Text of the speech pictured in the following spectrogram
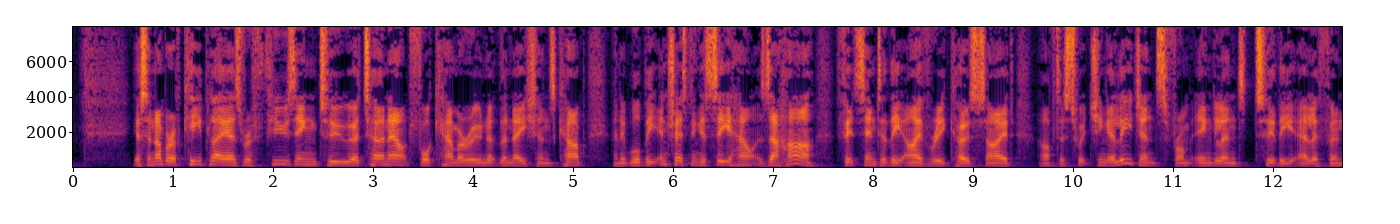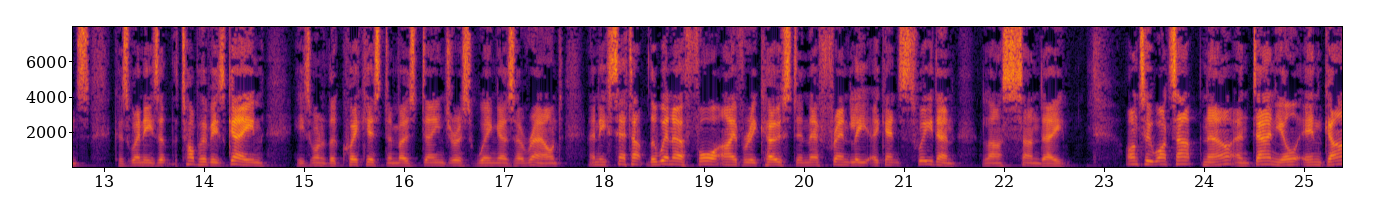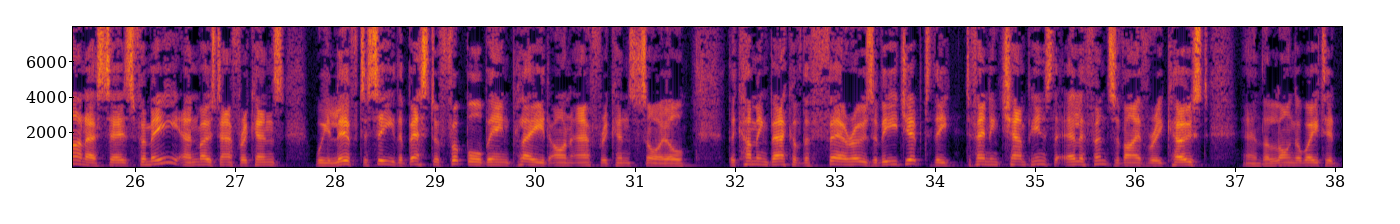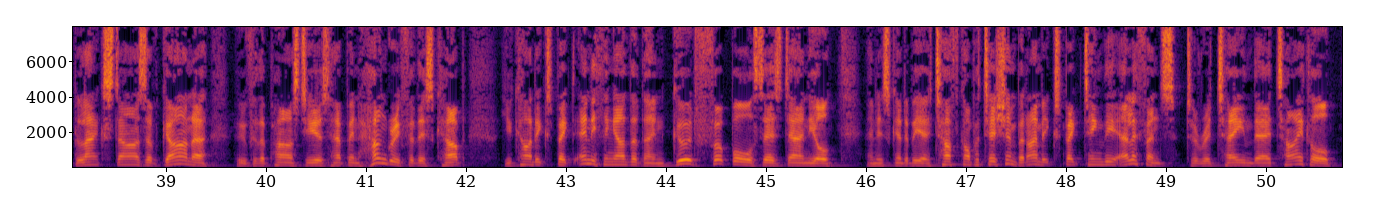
Yes, a number of key players refusing to uh, turn out for Cameroon at the Nations Cup, and it will be interesting to see how Zaha fits into the Ivory Coast side after switching allegiance from England to the Elephants. Because when he's at the top of his game, he's one of the quickest and most dangerous wingers around, and he set up the winner for Ivory Coast in their friendly against Sweden last Sunday. On to what's up now, and Daniel in Ghana says, For me and most Africans, we live to see the best of football being played on African soil. The coming back of the Pharaohs of Egypt, the defending champions, the Elephants of Ivory Coast, and the long awaited Black Stars of Ghana, who for the past years have been hungry for this cup. You can't expect anything other than good football, says Daniel. And it's going to be a tough competition, but I'm expecting the Elephants to retain their title.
